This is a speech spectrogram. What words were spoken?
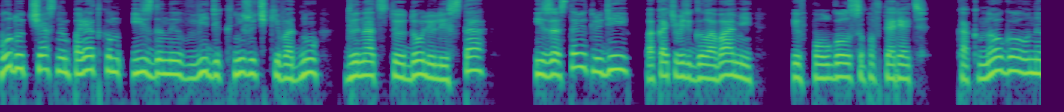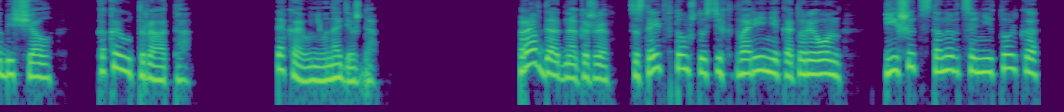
будут частным порядком изданы в виде книжечки в одну двенадцатую долю листа и заставят людей покачивать головами и в полголоса повторять «Как много он обещал, какая утрата». Такая у него надежда. Правда, однако же, состоит в том, что стихотворения, которые он пишет, становятся не только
